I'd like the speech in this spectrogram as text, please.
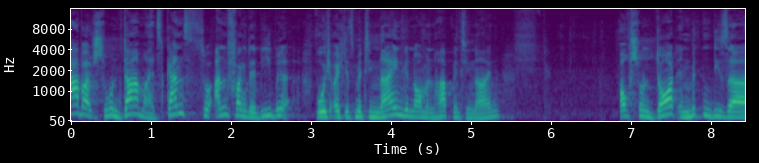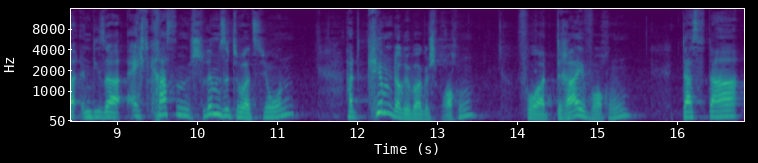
Aber schon damals, ganz zu Anfang der Bibel, wo ich euch jetzt mit hineingenommen habe, mit hinein, auch schon dort inmitten dieser, in dieser echt krassen, schlimmen Situation, hat Kim darüber gesprochen, vor drei Wochen, dass da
